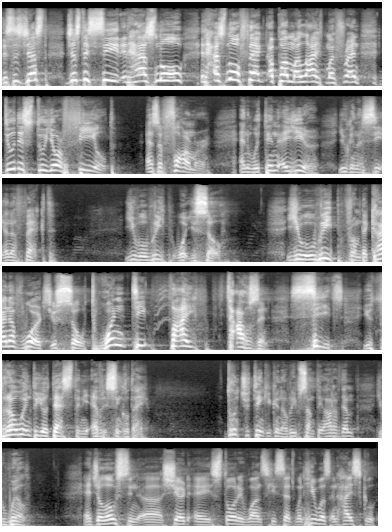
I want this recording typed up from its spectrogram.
This is just just a seed. It has no it has no effect upon my life, my friend. Do this to your field as a farmer and within a year you're to see an effect. You will reap what you sow you will reap from the kind of words you sow 25,000 seeds you throw into your destiny every single day. Don't you think you're to reap something out of them? You will. And Joel Osteen uh, shared a story once. He said when he was in high school,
